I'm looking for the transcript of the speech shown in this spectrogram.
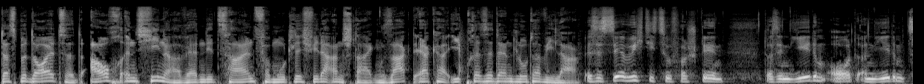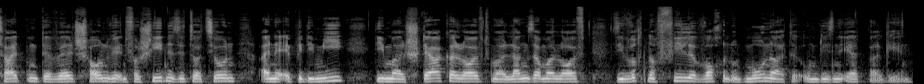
Das bedeutet, auch in China werden die Zahlen vermutlich wieder ansteigen, sagt RKI-Präsident Lothar Wieler. Es ist sehr wichtig zu verstehen, dass in jedem Ort, an jedem Zeitpunkt der Welt schauen wir in verschiedene Situationen eine Epidemie, die mal stärker läuft, mal langsamer läuft. Sie wird noch viele Wochen und Monate um diesen Erdball gehen.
